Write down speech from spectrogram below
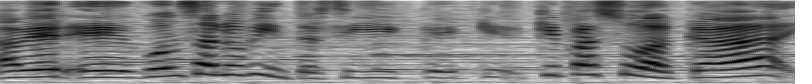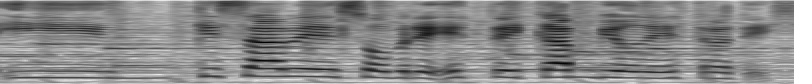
A ver, Gonzalo Winter, ¿sí, qué, pasó acá y qué sabe sobre este cambio de estrategia?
